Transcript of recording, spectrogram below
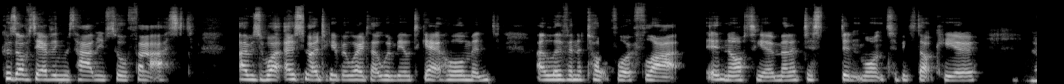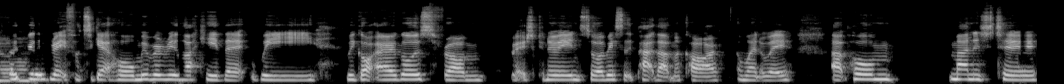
because obviously everything was happening so fast, I was, I was starting to get a bit worried that I wouldn't be able to get home. And I live in a top floor flat in Nottingham and I just didn't want to be stuck here. No. I was really grateful to get home. We were really lucky that we we got ergos from British Canoeing. So I basically packed that in my car and went away. Up home, managed to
